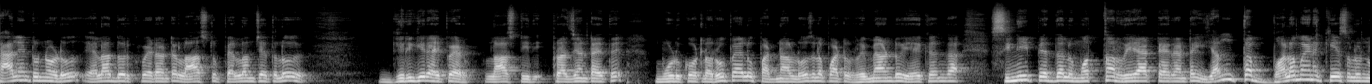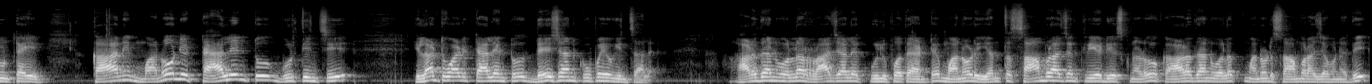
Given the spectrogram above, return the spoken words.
టాలెంట్ ఉన్నాడు ఎలా దొరికిపోయాడు అంటే లాస్ట్ పెళ్ళం చేతులు గిరిగిరి అయిపోయాడు. లాస్ట్ ఇది. ప్రజెంట్ అయితే మూడు కోట్ల రూపాయలు. పద్నాలుగు రోజుల పాటు రిమాండ్ ఏకంగా సినీ పెద్దలు మొత్తం రియాక్ట్ అయ్యారంటే ఎంత బలమైన కేసులు ఉంటాయి. కానీ మనోని టాలెంట్ గుర్తించి ఇలాంటి వాడి టాలెంట్ దేశానికి ఉపయోగించాలి. ఆడదాని వల్ల రాజ్యాలే కూలిపోతాయంటే మనోడు ఎంత సామ్రాజ్యం క్రియేట్ చేసుకున్నాడో ఒక ఆడదాని వల్ల మనోడు సామ్రాజ్యం అనేది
